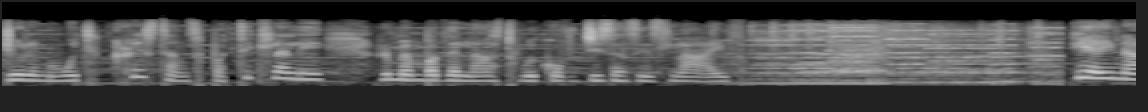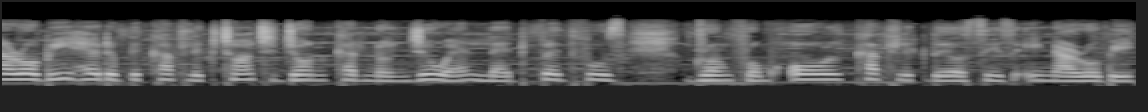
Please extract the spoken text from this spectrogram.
during which Christians particularly remember the last week of Jesus' life. Here in Nairobi, head of the Catholic Church, John Cardinal Njue, led faithfuls drawn from all Catholic dioceses in Nairobi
